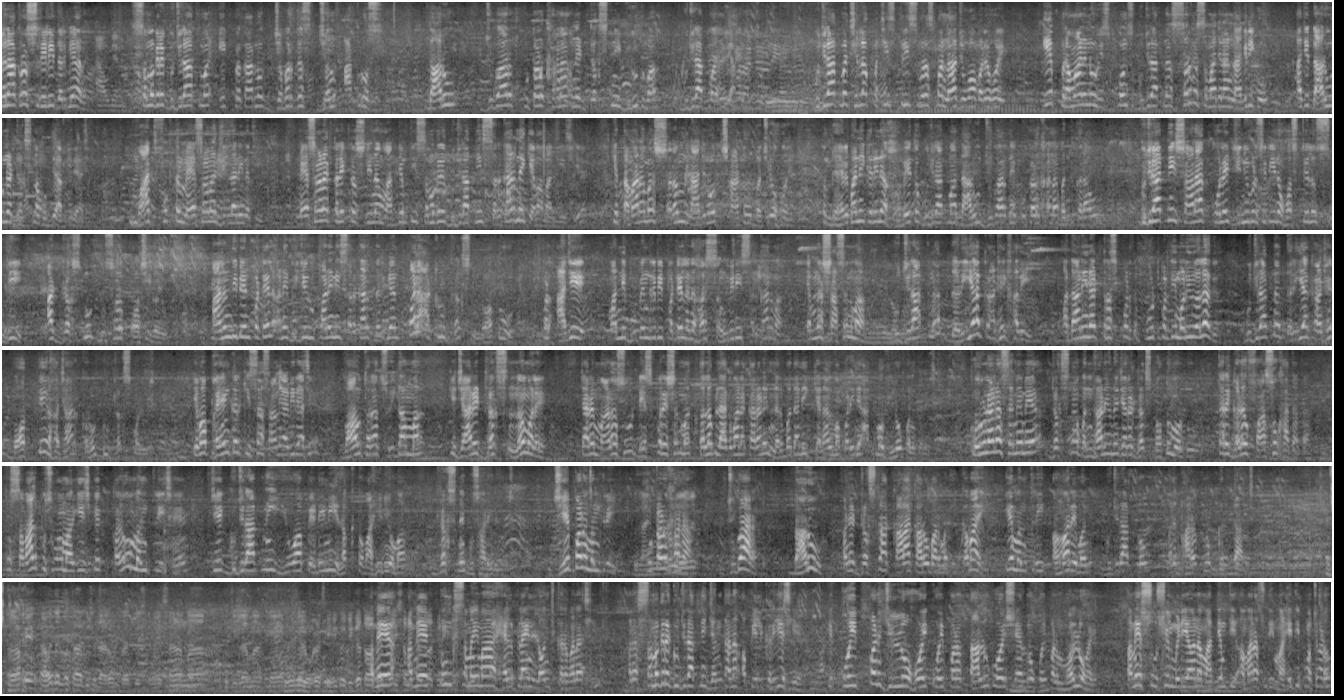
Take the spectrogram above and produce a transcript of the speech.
જનાક્રોશ rally દરમિયાન સમગ્ર ગુજરાતમાં એક પ્રકારનો જબરદસ્ત જન આક્રોશ દારૂ જુગાર કૂટણખાણા અને ડ્રગ્સની વિરુદ્ધમાં ગુજરાતમાં આવી ગુજરાતમાં છેલ્લા પચીસ ત્રીસ વર્ષમાં ના જોવા મળ્યો હોય એ પ્રમાણેનો રિસ્પોન્સ ગુજરાતના સર્વ સમાજના નાગરિકો આજે દારૂ અને ડ્રગ્સના મુદ્દે આપી રહ્યા છે. વાત ફક્ત મહેસાણા જિલ્લાની નથી મહેસાણા કલેક્ટરશ્રીના માધ્યમથી સમગ્ર ગુજરાતની સરકારને કહેવા માગીએ છીએ કે તમારામાં શરમ, લાજનો છાંટો બચ્યો હોય તો મહેરબાની કરીને હવે તો ગુજરાતમાં દારૂ જુગારને કૂટણખાના બંધ કરાવો. ગુજરાતની શાળા, કોલેજ, યુનિવર્સિટી અને હોસ્ટેલો સુધી આ ડ્રગ્સનું દૂષણ પહોંચી ગયું. આનંદીબેન પટેલ અને વિજય રૂપાણીની સરકાર દરમિયાન પણ આટલું ડ્રગ્સ નહોતું. પણ આજે માનની ભૂપેન્દ્રભાઈ પટેલ અને હર્ષ સંઘવીની સરકારમાં, એમના શાસનમાં ગુજરાતના દરિયાકાંઠે ખાલી અદાણીના ટ્રસ્ટ પર પોર્ટ પરથી મળ્યું અલગ. ગુજરાતના દરિયાકાંઠે બોતેર હજાર કરોડનું ડ્રગ્સ મળ્યું છે. એવા ભયંકર કિસ્સા સામે આવી રહ્યા છે. વાવ થરાદ સુઈગામમાં કે જ્યારે ડ્રગ્સ ન મળે, ત્યારે માણસો ડેસ્પરેશનમાં તલબ લાગવાના કારણે નર્મદાની કેનાલમાં પડીને આત્મવિલોપન કરે છે. કોરોનાના સમયમાં ડ્રગ્સના બંધાણીઓને જ્યારે ડ્રગ્સ નહોતું મળતું, ત્યારે ગળે ફાંસો ખાતા હતા. તો સવાલ પૂછવા માંગીએ છીએ કે કયો મંત્રી છે જે ગુજરાતની યુવા પેઢીની રક્તવાહિનીઓમાં ડ્રગ્સને ઘુસાડી રહ્યો છે? જે પણ મંત્રી કૂટણખાના જુગાર દારૂ અને ડ્રગ્સના કાળા કારોબારમાંથી કમાય એ મંત્રી અમારે મન ગુજરાતનો અને ભારતનો ગદ્દાર છે. આપે આવેદનપત્ર આપ્યું છે દારૂ મહેસાણામાં જિલ્લામાં કે ગામડામાં એવી કોઈ વિગતો આપે અમે અમે ટૂંક સમયમાં હેલ્પલાઇન લોન્ચ કરવાના છીએ. અને સમગ્ર ગુજરાતની જનતાને અપીલ કરીએ છીએ કે કોઈ પણ જિલ્લો હોય, કોઈ પણ તાલુકો હોય, શહેરનો કોઈ પણ મોહલ્લો હોય, તમે સોશિયલ મીડિયાના માધ્યમથી અમારા સુધી માહિતી પહોંચાડો.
